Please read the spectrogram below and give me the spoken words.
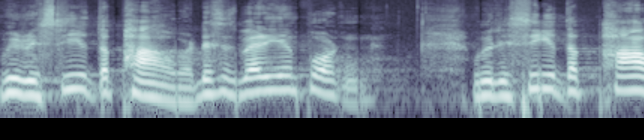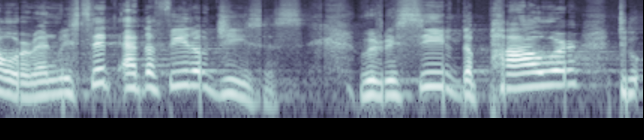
we receive the power. This is very important. We receive the power when we sit at the feet of Jesus. We receive the power to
